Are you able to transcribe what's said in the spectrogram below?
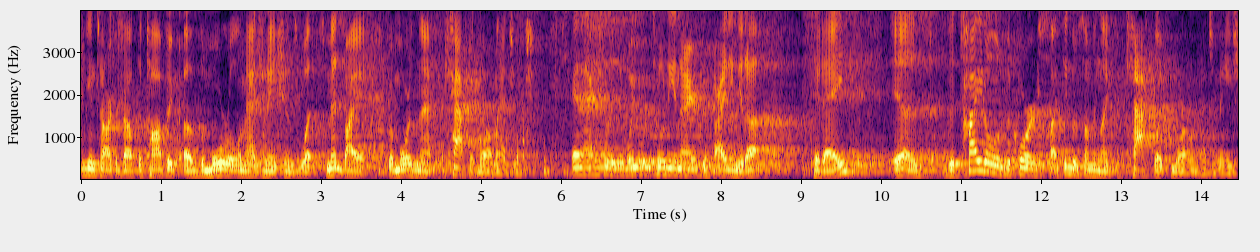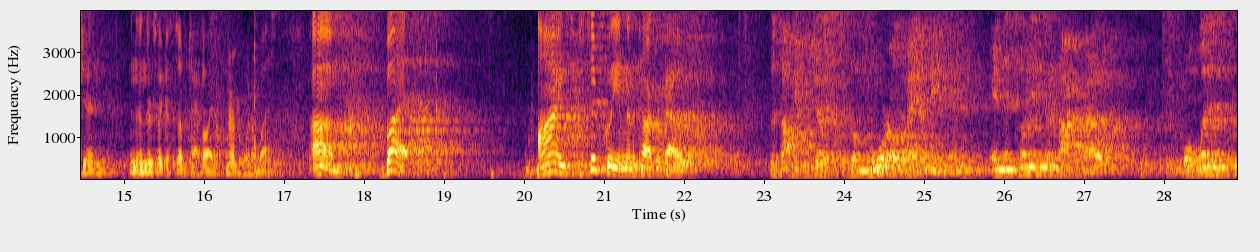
we can talk about the topic of the moral imaginations, what's meant by it, but more than that, the Catholic moral imagination. And actually, the way we're Tony and I are dividing it up today is the title of the course, I think it was something like the Catholic moral imagination, and then there's like a subtitle, I don't remember what it was. Um, but I specifically am going to talk about the topic of just the moral imagination, and then Tony's going to talk about, well, what is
